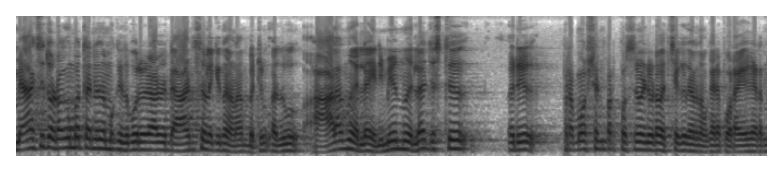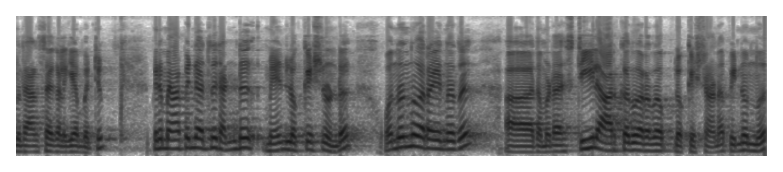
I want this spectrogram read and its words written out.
മാച്ച് തുടങ്ങുമ്പോൾ തന്നെ നമുക്ക് ഇതുപോലെ ഒരാൾ ഡാൻസ് കളിക്കുന്ന കാണാൻ പറ്റും. അത് ആളൊന്നുമല്ല എനിമിയൊന്നുമല്ല ജസ്റ്റ് ഒരു പ്രൊമോഷൻ പർപ്പസിന് വേണ്ടി ഇവിടെ വെച്ചേക്കുന്നതാണ്. നമുക്ക് പുറകെ കിടന്ന് ഡാൻസ് കളിക്കാൻ പറ്റും. പിന്നെ മാപ്പിന്റെ അകത്ത് രണ്ട് മെയിൻ ലൊക്കേഷൻ ഉണ്ട്. ഒന്നെന്ന് പറയുന്നത് നമ്മുടെ സ്റ്റീൽ ആർക്ക് എന്ന് പറയുന്ന ലൊക്കേഷനാണ് പിന്നെ ഒന്ന്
